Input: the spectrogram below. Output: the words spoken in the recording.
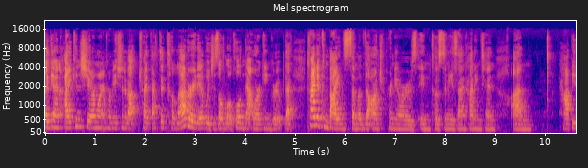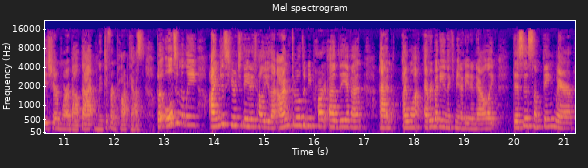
again, I can share more information about Trifecta Collaborative, which is a local networking group that kind of combines some of the entrepreneurs in Costa Mesa and Huntington. Um, happy to share more about that on a different podcast. But ultimately, I'm just here today to tell you that I'm thrilled to be part of the event and I want everybody in the community to know like this is something where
